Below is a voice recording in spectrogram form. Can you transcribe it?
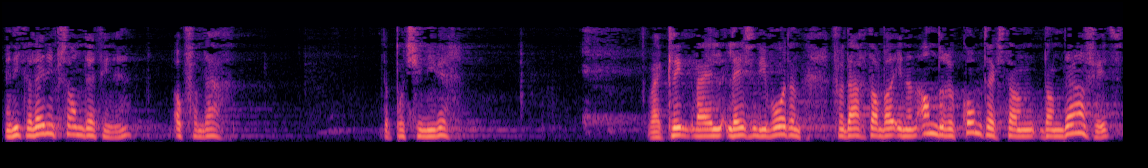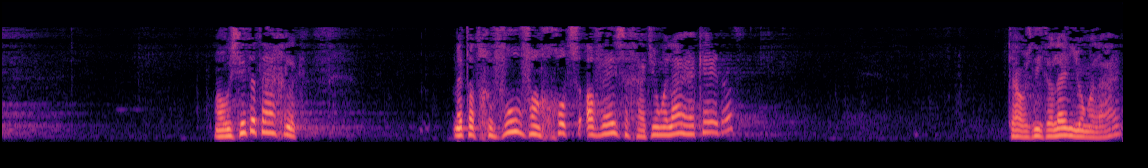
En niet alleen in Psalm 13, hè? Ook vandaag. Dat poets je niet weg. Wij, lezen die woorden vandaag dan wel in een andere context dan, dan David. Maar hoe zit het eigenlijk? Met dat gevoel van Gods afwezigheid. Jongelui, herken je dat? Trouwens, niet alleen jongelui.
